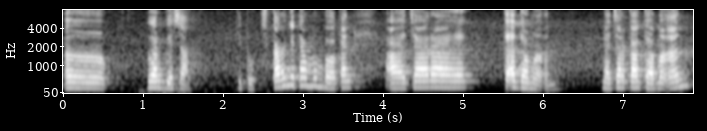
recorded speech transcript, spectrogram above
uh, luar biasa gitu. Sekarang kita membawakan acara keagamaan. Acara keagamaan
